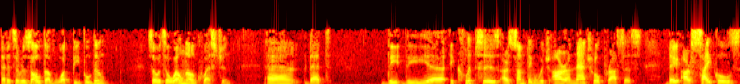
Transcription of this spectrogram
that it's a result of what people do. So it's a well-known question uh, that the the uh, eclipses are something which are a natural process. They are cycles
